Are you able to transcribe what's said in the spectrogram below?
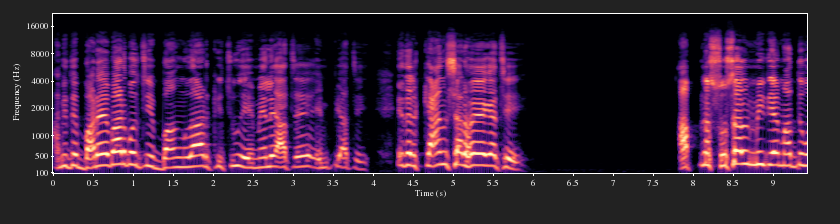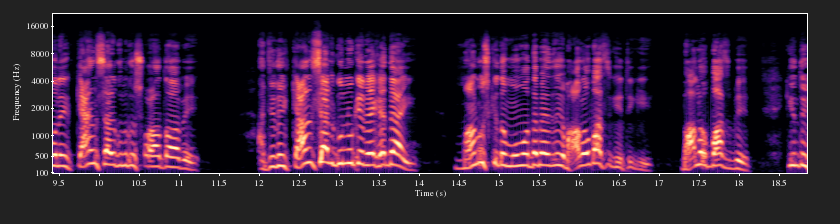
আমি তো বারে বার বলছি, বাংলার কিছু এমএলএ আছে, এমপি আছে, এদের ক্যান্সার হয়ে গেছে। আপনার সোশ্যাল মিডিয়ার মাধ্যমে বলে ক্যান্সারগুলোকে সরাতে হবে। আর যদি ওই ক্যান্সারগুলোকে রেখে দেয় মানুষ কিন্তু মমতা ব্যানার্জিকে ভালোবাসে কি ঠিকই, ভালোবাসবে। কিন্তু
